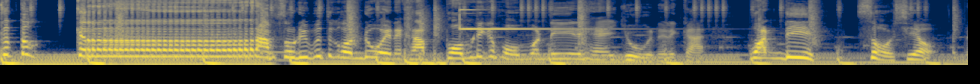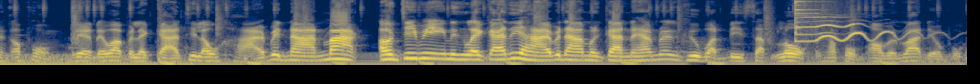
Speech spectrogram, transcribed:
ก็ต้องกราบสวัสดีทุกคนด้วยนะครับ ผมนี่กับผมวันนี้นะฮะอยู่ในรายการวันดี โซเชียลนะครับผมเรียกได้ว่าเป็นรายการที่เราหายไปนานมาก เอาจริงมีอีกหนึ่งรายการที่หายไปนานเหมือนกันนะครับนั่นก็คือวันดีสัตว์โลกนะครับผมเอาเป็นว่าเดี๋ยวผม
